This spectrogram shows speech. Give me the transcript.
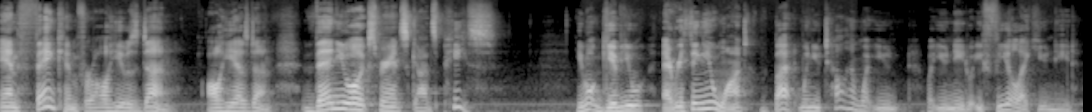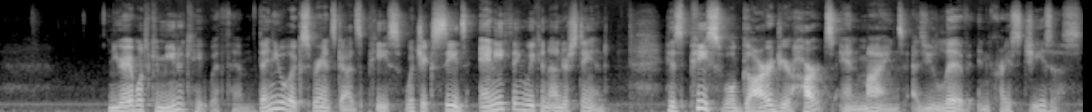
and thank him for all he has done, all he has done. Then you will experience God's peace. He won't give you everything you want, but when you tell him what you what you need, what you feel like you need, and you're able to communicate with him, then you will experience God's peace, which exceeds anything we can understand. His peace will guard your hearts and minds as you live in Christ Jesus.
